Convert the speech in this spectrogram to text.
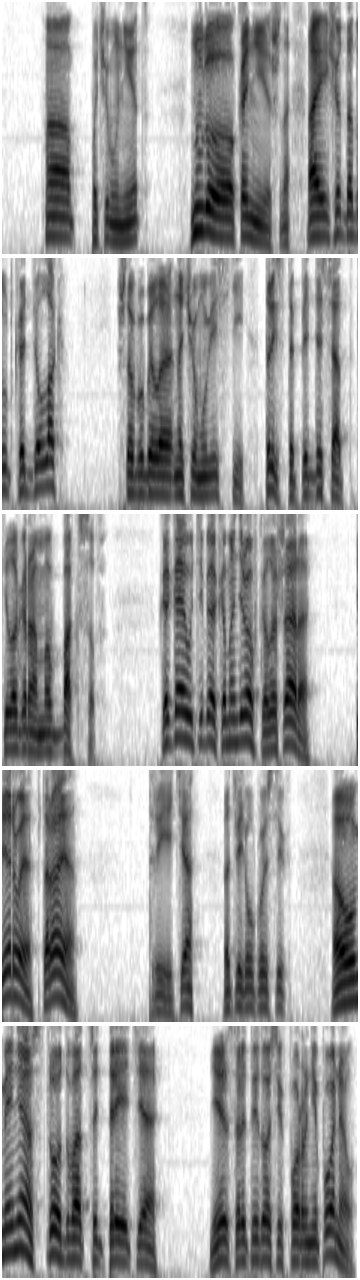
— А почему нет? — Ну да, конечно. А еще дадут кадиллак, чтобы было на чем увезти 350 килограммов баксов. — Какая у тебя командировка, лошара? Первая? Вторая? Третья, — ответил Костик. А у меня сто двадцать третья. Если ты до сих пор не понял,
